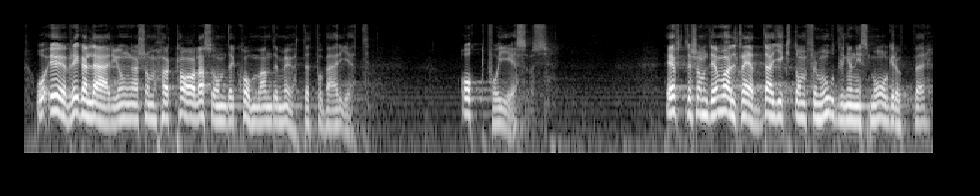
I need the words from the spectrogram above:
och övriga lärjungar som hört talas om det kommande mötet på berget och på Jesus. Eftersom de var rädda gick de förmodligen i små grupper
